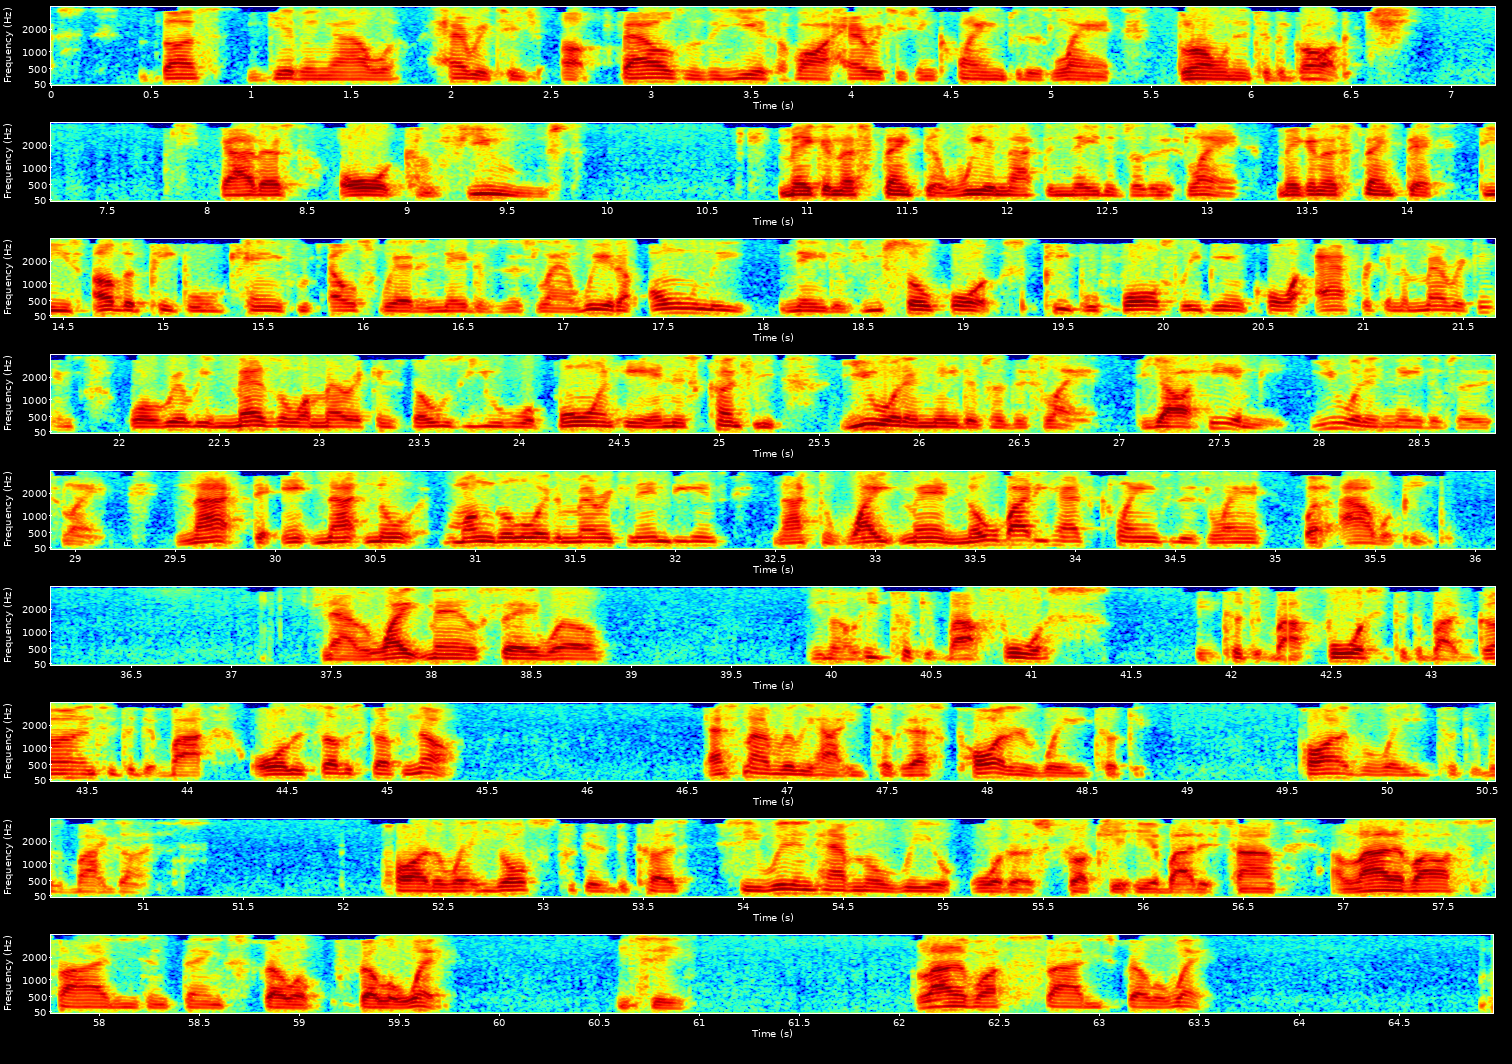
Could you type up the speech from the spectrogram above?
thus giving our heritage up, thousands of years of our heritage and claim to this land thrown into the garbage got us all confused, making us think that we are not the natives of this land, making us think that these other people who came from elsewhere are the natives of this land. We are the only natives. You so-called people falsely being called African Americans or really Mesoamericans, those of you who were born here in this country, you are the natives of this land. Do y'all hear me? You are the natives of this land. Not the not no Mongoloid American Indians, not the white man. Nobody has claim to this land but our people. Now the white man will say, well, you know, he took it by force. He took it by force. He took it by guns. He took it by all this other stuff. No, that's not really how he took it. That's part of the way he took it. Part of the way he took it was by guns. Part of the way he also took it is because, see, we didn't have no real order or structure here by this time. A lot of our societies and things fell fell away. You see, a lot of our societies fell away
